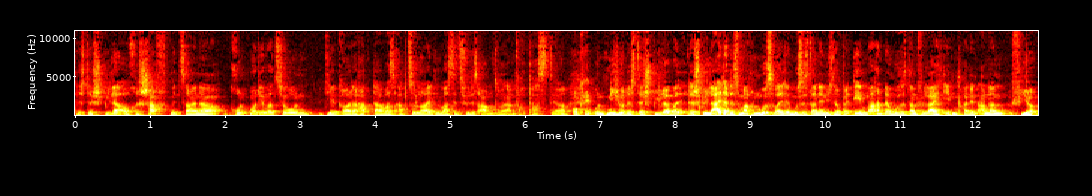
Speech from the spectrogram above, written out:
dass der Spieler auch es schafft, mit seiner Grundmotivation, die er gerade hat, da was abzuleiten, was jetzt für das Abenteuer einfach passt. Ja? Okay. Und nicht nur, dass der Spieler, weil der Spielleiter das machen muss, weil der muss es dann ja nicht nur bei dem machen, der muss es dann vielleicht eben bei den anderen vier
